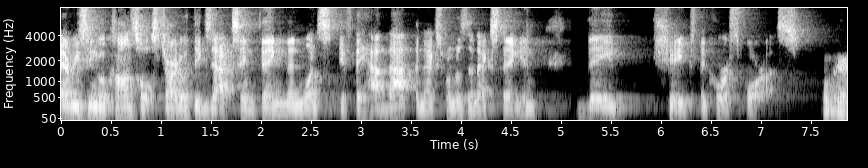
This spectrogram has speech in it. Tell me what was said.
every single consult started with the exact same thing. And then once if they had that, the next one was the next thing. And they shaped the course for us. Okay.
